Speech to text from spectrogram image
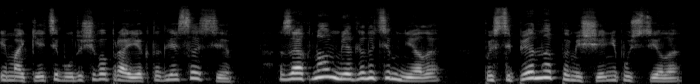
и макете будущего проекта для сессии. За окном медленно темнело. Постепенно помещение пустело.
